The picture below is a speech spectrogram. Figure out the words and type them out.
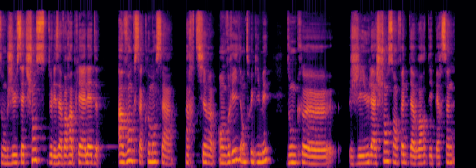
Donc j'ai eu cette chance de les avoir appelés à l'aide avant que ça commence à partir en vrille, entre guillemets. Donc euh, j'ai eu la chance en fait d'avoir des personnes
